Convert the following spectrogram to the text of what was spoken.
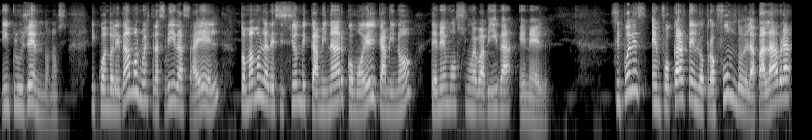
incluyéndonos y cuando le damos nuestras vidas a Él, tomamos la decisión de caminar como Él caminó, tenemos nueva vida en Él. Si puedes enfocarte en lo profundo de la palabra,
